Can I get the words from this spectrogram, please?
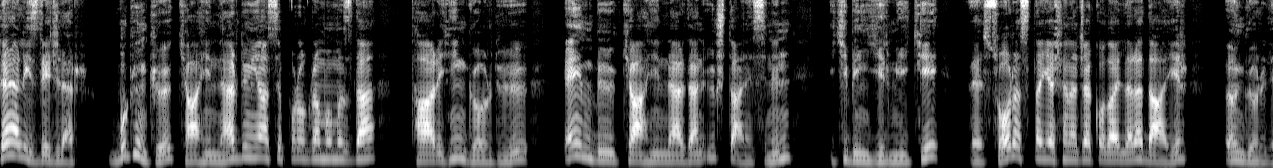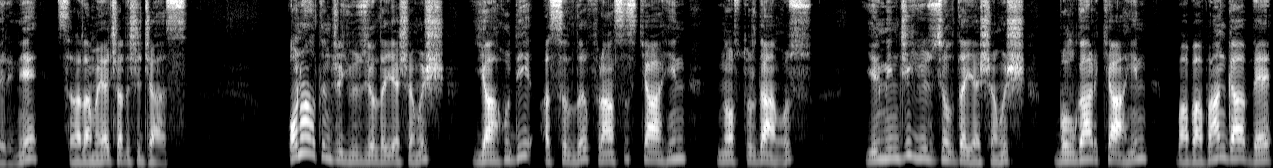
Değerli izleyiciler, bugünkü Kahinler Dünyası programımızda tarihin gördüğü en büyük kahinlerden 3 tanesinin 2022 ve sonrasında yaşanacak olaylara dair öngörülerini sıralamaya çalışacağız. 16. yüzyılda yaşamış Yahudi asıllı Fransız kahin Nostradamus, 20. yüzyılda yaşamış Bulgar kahin Baba Vanga ve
